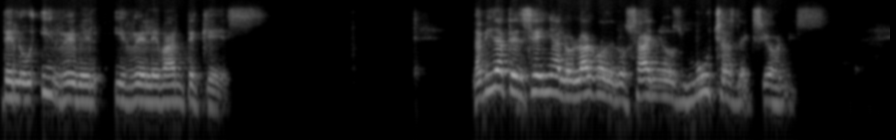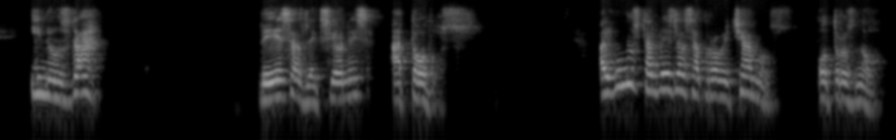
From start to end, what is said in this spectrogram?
de lo irrelevante que es. La vida te enseña a lo largo de los años muchas lecciones y nos da de esas lecciones a todos. Algunos tal vez las aprovechamos, otros no.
